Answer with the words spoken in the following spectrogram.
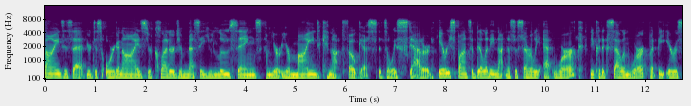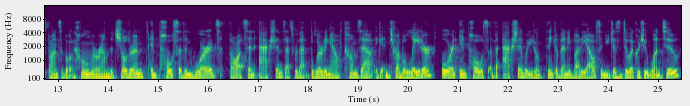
signs is that you're disorganized, you're cluttered, you're messy, you lose things, um, your your mind cannot focus. It's always scattered. Irresponsibility, not necessarily at work. You could excel in work, but be irresponsible at home around the children. Impulsive in words, thoughts, and actions. That's where that blurting out comes out. You get in trouble later, or an impulse of action where you don't think of anybody else and you just do it because you want to.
